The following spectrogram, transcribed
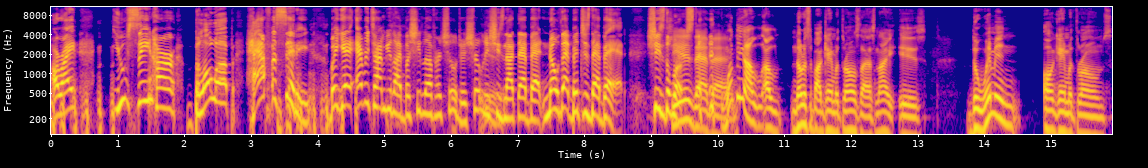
All right. You've seen her blow up half a city, but yet every time you like, but she love her children. Surely she's not that bad. No, that bitch is that bad. She's the She worst. is that bad. One thing I, I noticed about Game of Thrones last night is the women on Game of Thrones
